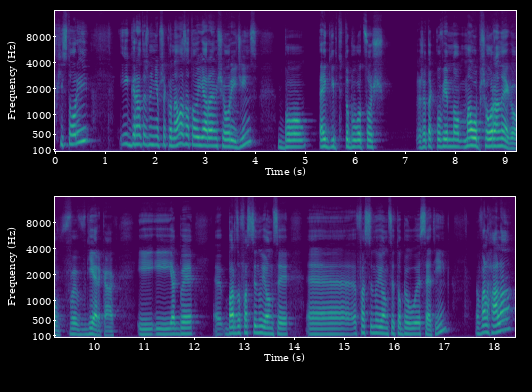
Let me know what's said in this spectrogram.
w historii. I gra też mnie nie przekonała, za to jarałem się Origins, bo Egipt to było coś, że tak powiem, no, mało przeoranego w, w gierkach. I, I jakby e, bardzo fascynujący, e, fascynujący to był setting. Valhalla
